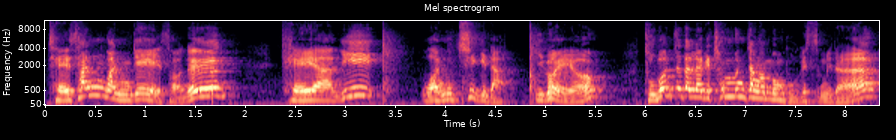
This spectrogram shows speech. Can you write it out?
재산 관계에서는 계약이 원칙이다. 이거예요. 두 번째 단락의 첫 문장 한번 보겠습니다.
